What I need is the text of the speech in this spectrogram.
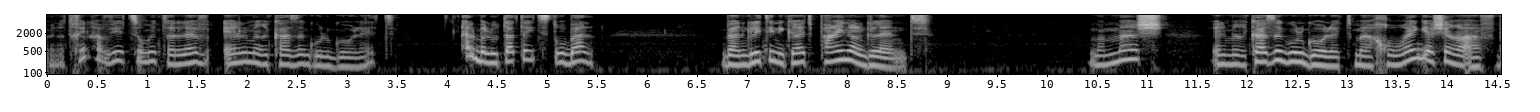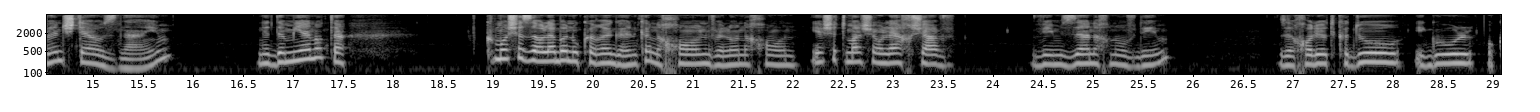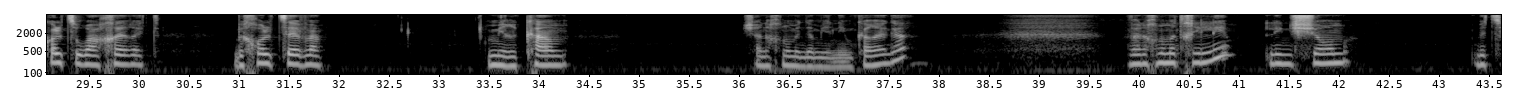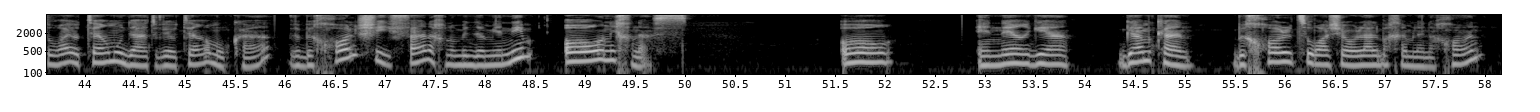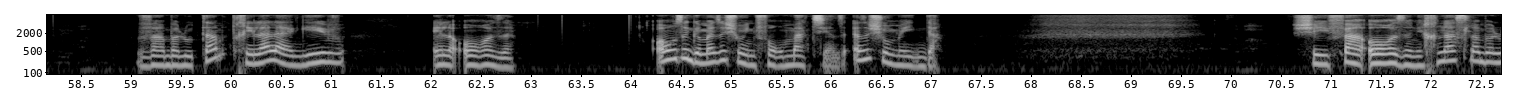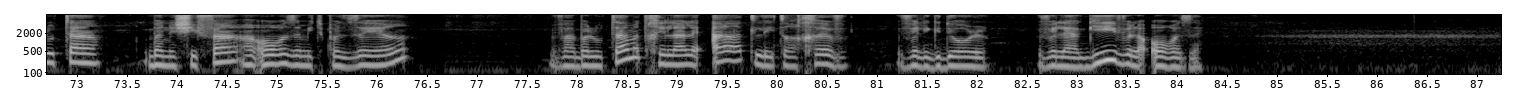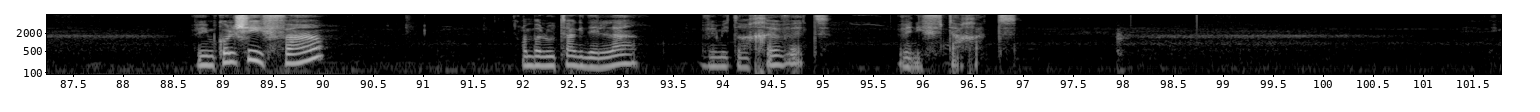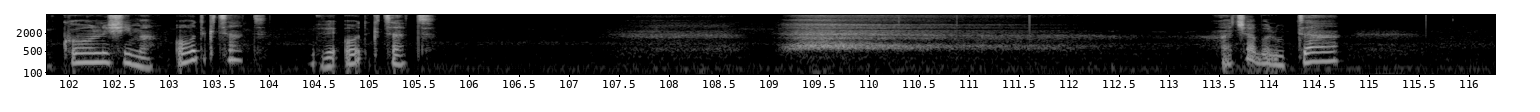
ונתחיל להביא את תשומת הלב אל מרכז הגולגולת, אל בלוטת האצטרובל. באנגלית היא נקראת פיינל גלנד. ממש אל מרכז הגולגולת, מאחורי גשר האף, בין שתי האוזניים, נדמיין אותה. כמו שזה עולה בנו כרגע, אין כאן נכון ולא נכון. יש את מה שעולה עכשיו, ועם זה אנחנו עובדים. זה יכול להיות כדור, עיגול או כל צורה אחרת, בכל צבע. מרקם שאנחנו מדמיינים כרגע. ואנחנו מתחילים לנשום בצורה יותר מודעת ויותר עמוקה, ובכל שאיפה אנחנו מדמיינים אור נכנס. אור, אנרגיה, גם כאן, בכל צורה שעולה בכם לנכון, והבלוטה מתחילה להגיב אל האור הזה. אור זה גם איזושהי אינפורמציה, זה איזשהו מידע. שאיפה, האור הזה נכנס לבלוטה, בנשיפה האור הזה מתפזר, והבלוטה מתחילה לאט להתרחב ולגדול ולהגיב אל האור הזה. ועם כל שאיפה, הבלוטה גדלה ומתרחבת ונפתחת. כל נשימה, עוד קצת ועוד קצת. עד שהבלוטה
